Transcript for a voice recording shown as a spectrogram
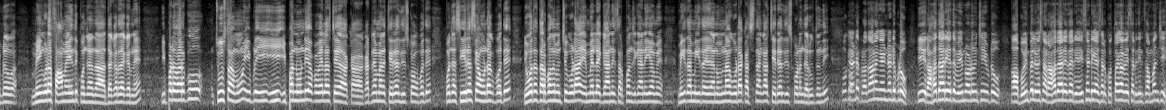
ఇప్పుడు మేము కూడా ఫామ్ అయింది కొంచెం దగ్గర దగ్గరనే. ఇప్పటి వరకు చూస్తాము. ఇప్పుడు ఈ ఈ ఇప్పటి నుండి ఒకవేళ కఠినమైన చర్యలు తీసుకోకపోతే కొంచెం సీరియస్గా ఉండకపోతే యువత తరపున నుంచి కూడా ఎమ్మెల్యే కానీ సర్పంచ్ కానీ మిగతా మిగతా ఏదైనా ఉన్నా కూడా ఖచ్చితంగా చర్యలు తీసుకోవడం జరుగుతుంది. ఓకే అంటే ప్రధానంగా ఏంటంటే ఇప్పుడు ఈ రహదారి అయితే వేమనాడు నుంచి ఇప్పుడు ఆ బోయినపల్లి వేసిన రహదారి అయితే రీసెంట్గా వేశారు కొత్తగా వేశారు. దీనికి సంబంధించి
